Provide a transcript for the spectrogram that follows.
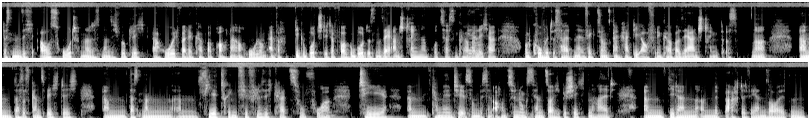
dass man sich ausruht, ne, dass man sich wirklich erholt, weil der Körper braucht eine Erholung. Einfach die Geburt steht davor. Geburt ist ein sehr anstrengender Prozess, ein körperlicher. Und Covid ist halt eine Infektionskrankheit, die auch für den Körper sehr anstrengend ist. Ne? Ähm, das ist ganz wichtig, ähm, dass man ähm, viel trinkt, viel Flüssigkeitszufuhr, Tee. Ähm, Kamillentee ist so ein bisschen auch Entzündungshemd, solche Geschichten halt, ähm, die dann ähm, mit beachtet werden sollten.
